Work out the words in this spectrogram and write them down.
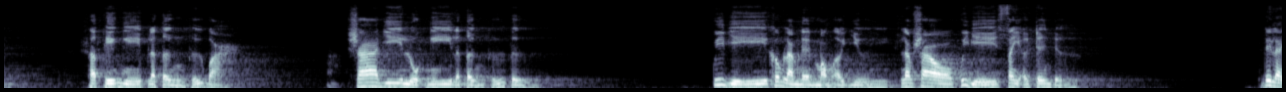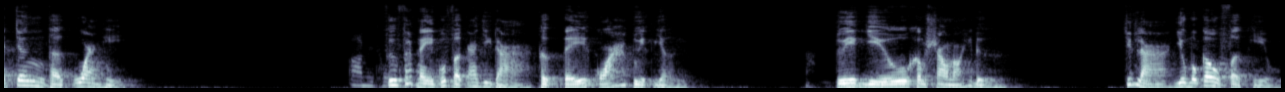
Thập thiện nghiệp là tầng thứ ba. Sa di luật nghi là tầng thứ tư. Quý vị không làm nền móng ở dưới, Làm sao quý vị xây ở trên được? Đây là chân thật quan hệ. Phương pháp này của Phật A-di-đà Thực tế quá tuyệt vời. Tuyệt diệu không sao nói được. Chính là dùng một câu Phật hiệu.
